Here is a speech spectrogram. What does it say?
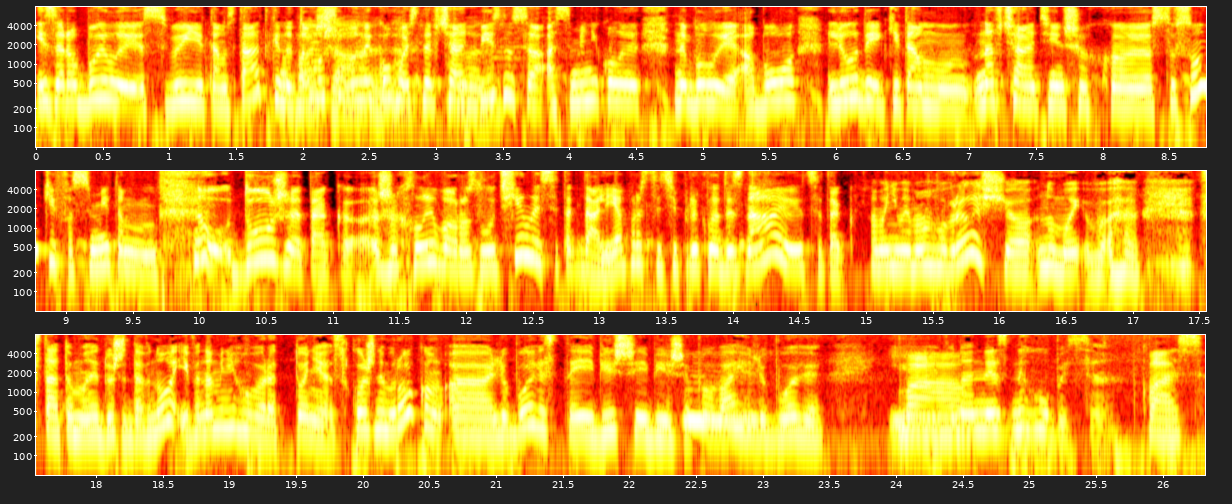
і заробили свої там статки на тому, що вони когось навчають Ну, бізнесу, а самі ніколи не були. Або люди, які там навчають інших е, стосунків, а самі там ну дуже так жахливо розлучились і так далі. Я просто ці приклади знаю, і це так. А мені моя мама говорила, що ну ми в- з татом вони дуже давно, і вона мені говорить: Тоня, з кожним роком а, любові стає більше і більше, поваги, любові. І Вау. вона не, не губиться. Клас.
